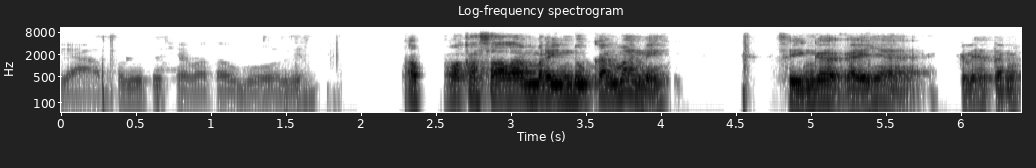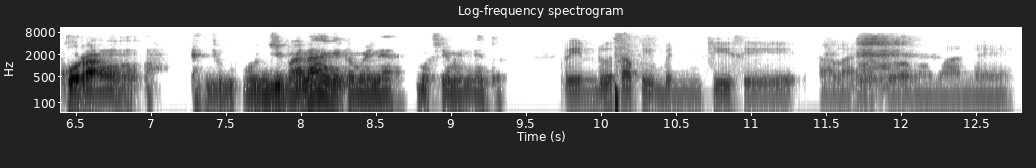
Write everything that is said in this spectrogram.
siapa gitu siapa tahu golin. Apakah salah merindukan Mane sehingga kayaknya kelihatan kurang eh, gimana gitu mainnya musim ini tuh. Rindu tapi benci sih salah itu sama Mane.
